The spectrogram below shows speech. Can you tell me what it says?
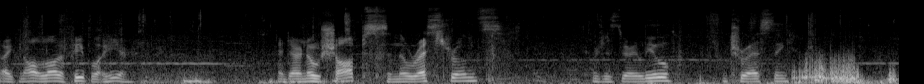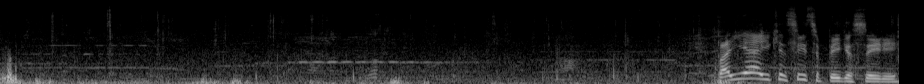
Like not a lot of people are here. And there are no shops and no restaurants. Which is very little interesting. But yeah, you can see it's a bigger city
